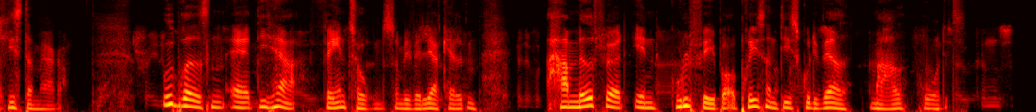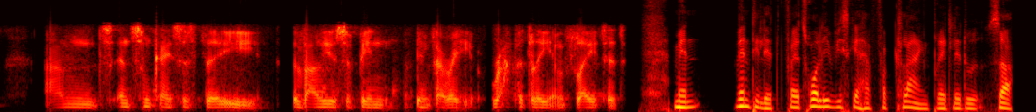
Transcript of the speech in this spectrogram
klistermærker. Udbredelsen af de her fan-tokens, som vi vælger at kalde dem, har medført en guldfeber, og priserne de skulle været meget hurtigt. And in some cases, the the values have been been very rapidly inflated. Men vent lidt, for jeg tror lige, vi skal have forklaringen bredt lidt ud. Så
